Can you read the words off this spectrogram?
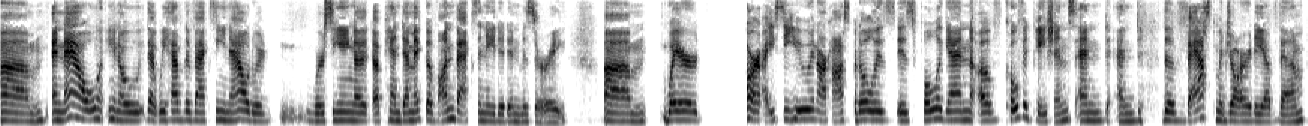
Um, and now, you know, that we have the vaccine out, we're, we're seeing a, a pandemic of unvaccinated in Missouri, um, where our ICU in our hospital is is full again of COVID patients, and and the vast majority of them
